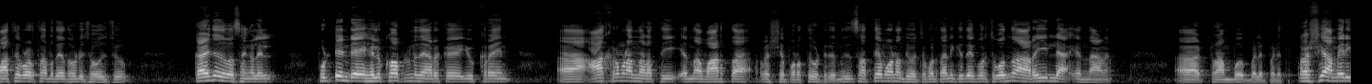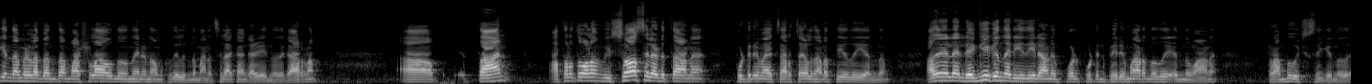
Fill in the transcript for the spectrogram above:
മാധ്യമപ്രവർത്തകർ അദ്ദേഹത്തോട് ചോദിച്ചു കഴിഞ്ഞ ദിവസങ്ങളിൽ പുട്ടിന്റെ ഹെലികോപ്റ്ററിന് നേർക്ക് യുക്രൈൻ ആക്രമണം നടത്തി എന്ന വാർത്ത റഷ്യ പുറത്തുവിട്ടിരുന്നു. ഇത് സത്യമാണെന്ന് ചോദിച്ചപ്പോൾ തനിക്ക് ഇതേക്കുറിച്ച് ഒന്നും അറിയില്ല എന്നാണ് ട്രംപ് വെളിപ്പെടുത്തി. റഷ്യ അമേരിക്കൻ തമ്മിലുള്ള ബന്ധം വഷളാവുന്നു എന്ന് തന്നെയാണ് നമുക്കിതിൽ നിന്ന് മനസ്സിലാക്കാൻ കഴിയുന്നത്. കാരണം താൻ അത്രത്തോളം വിശ്വാസത്തിലെടുത്താണ് പുടിനുമായി ചർച്ചകൾ നടത്തിയത് എന്നും അതിനെല്ലാം ലംഘിക്കുന്ന രീതിയിലാണ് ഇപ്പോൾ പുടിൻ പെരുമാറുന്നത് എന്നുമാണ് ട്രംപ് വിശ്വസിക്കുന്നത്.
